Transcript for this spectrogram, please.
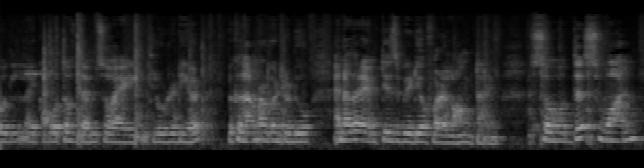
like both of them so I included here. Because I'm not going to do another empties video for a long time. So this one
